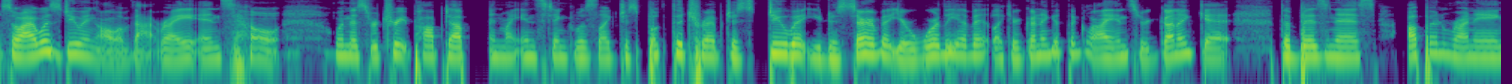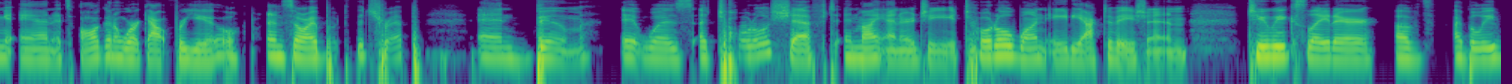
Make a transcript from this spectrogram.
So I was doing all of that, right? And so when this retreat popped up and my instinct was like just book the trip, just do it, you deserve it, you're worthy of it, like you're going to get the clients, you're going to get the business up and running and it's all going to work out for you. And so I booked the trip and boom, it was a total shift in my energy, total 180 activation. 2 weeks later of I believe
